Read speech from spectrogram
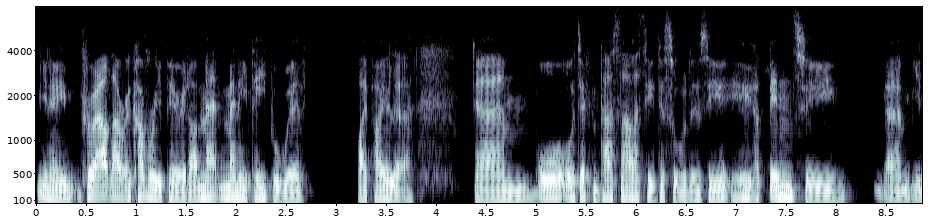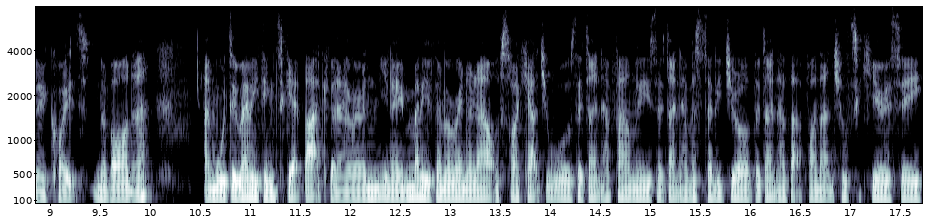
you know, throughout that recovery period, I met many people with bipolar um, or, or different personality disorders who, who have been to, um, you know, quite nirvana and will do anything to get back there. And you know, many of them are in and out of psychiatric wards. They don't have families. They don't have a steady job. They don't have that financial security.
